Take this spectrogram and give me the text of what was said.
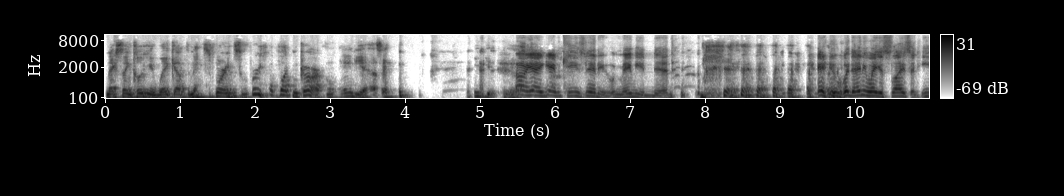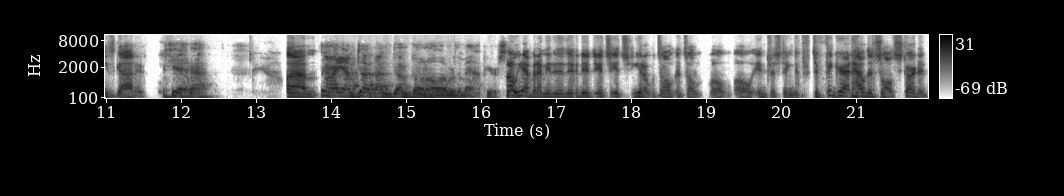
next thing Kluge wake up the next morning and say, where's your fucking car? Well, Andy has it. Oh yeah, he gave keys to Eddie. Well, maybe you did. anyway you slice it, he's got it. Yeah. Um, Sorry, I'm I'm I'm going all over the map here. So. Oh yeah, but I mean, it, it, it's it's you know it's all it's all all, all interesting to, to figure out how this all started.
